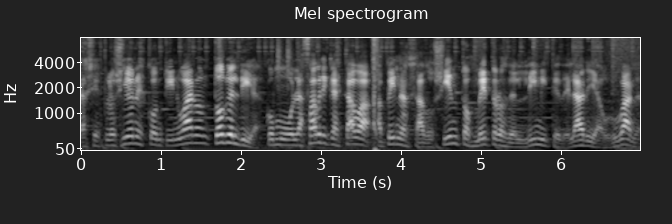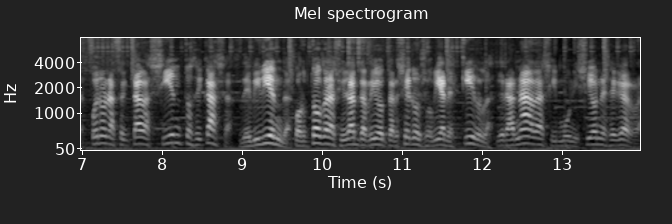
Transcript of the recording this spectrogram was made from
Las explosiones continuaron todo el día. Como la fábrica estaba apenas a 200 metros del límite del área urbana, fueron afectadas cientos de casas, de viviendas. Por toda la ciudad de Río Tercero llovían esquirlas, granadas y municiones de guerra.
